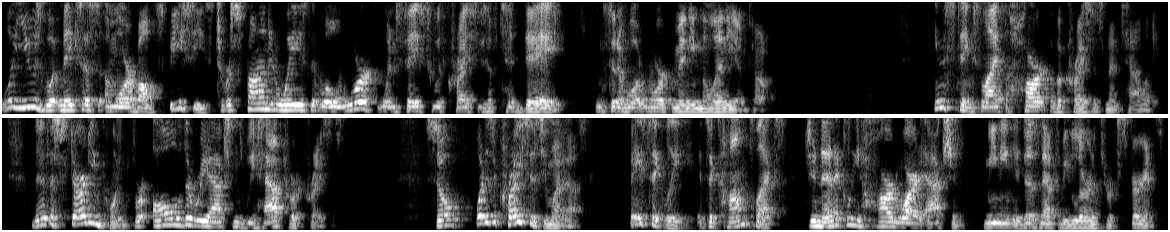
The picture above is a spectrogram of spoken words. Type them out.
We'll use what makes us a more evolved species to respond in ways that will work when faced with crises of today instead of what worked many millennia ago. Instincts lie at the heart of a crisis mentality. They're the starting point for all of the reactions we have toward a crisis. So, what is a crisis, you might ask? Basically, it's a complex, genetically hardwired action, meaning it doesn't have to be learned through experience,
